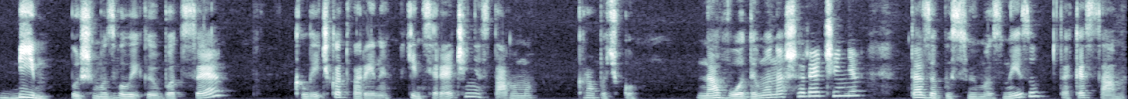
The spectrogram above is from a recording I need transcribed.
Бім пишемо з великої, бо це кличка тварини. В кінці речення ставимо крапочку. Наводимо наше речення та записуємо знизу таке саме.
